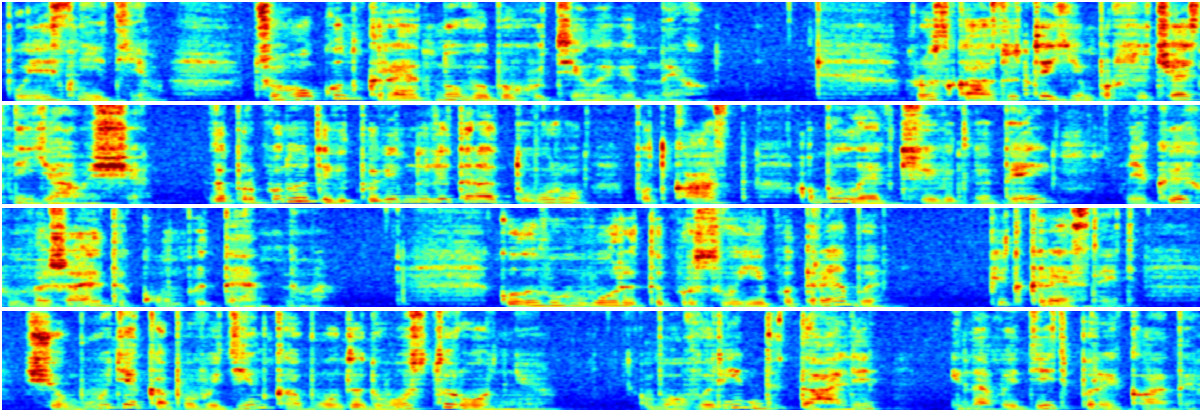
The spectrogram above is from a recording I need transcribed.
Поясніть їм, чого конкретно ви би хотіли від них. Розказуйте їм про сучасні явища, запропонуйте відповідну літературу, подкаст або лекцію від людей, яких ви вважаєте компетентними. Коли ви говорите про свої потреби, підкресліть, що будь-яка поведінка буде двосторонньою. Говоріть деталі і наведіть приклади.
